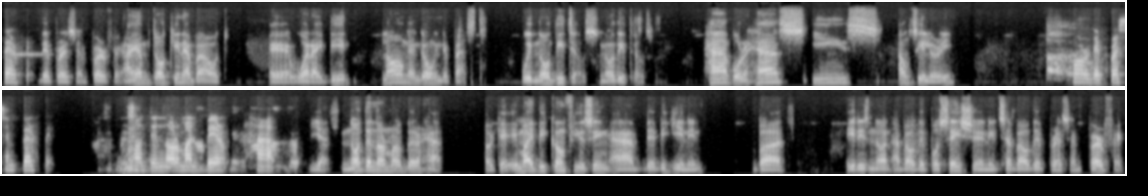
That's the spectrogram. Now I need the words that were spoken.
perfect. the present perfect. I am talking about uh, what I did long ago in the past with no details, no details. Have or has is auxiliary. For the present perfect. Not the normal verb have. Yes, not the normal verb have. Okay, it might be confusing at the beginning, but it is not about the possession, it's about the present perfect.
